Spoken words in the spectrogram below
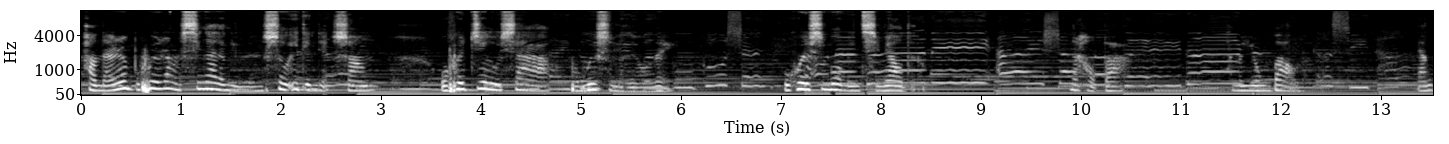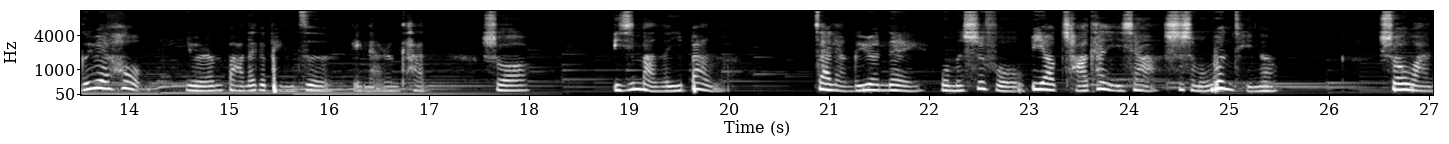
好男人不会让心爱的女人受一点点伤。我会记录下我为什么流泪，不会是莫名其妙的。那好吧。”他们拥抱了。两个月后，女人把那个瓶子给男人看，说：“已经满了一半了。在两个月内，我们是否必要查看一下是什么问题呢？”说完，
